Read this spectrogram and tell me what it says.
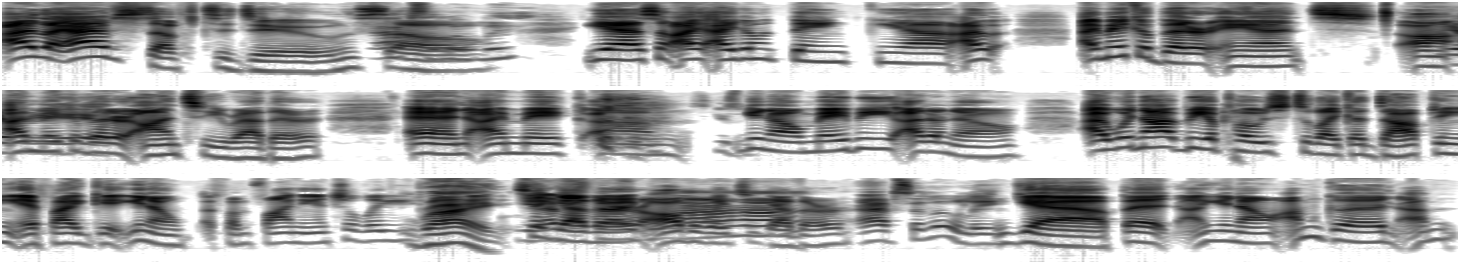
I was like, I have stuff to do. So Absolutely. Yeah, so I, I don't think yeah I I make a better aunt. Uh, I make a better auntie rather, and I make um you know maybe I don't know. I would not be opposed to like adopting if I get you know if I'm financially Right. Together stable. all the way Uh-huh. together. Absolutely. Yeah, but uh, you know I'm good. I'm.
